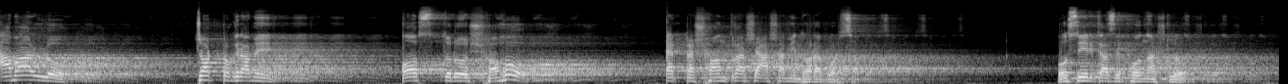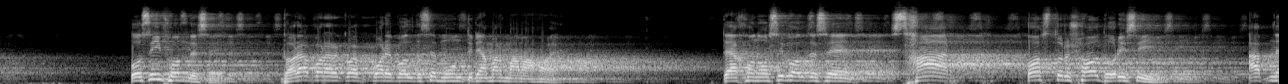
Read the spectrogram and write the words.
আমার লোক। চট্টগ্রামে অস্ত্র সহ একটা সন্ত্রাসে আসামি ধরা পড়ছে। ওসির কাছে ফোন আসলো। ওসি ফোন দিছে। ধরা পড়ার পরে বলতেছে, মন্ত্রী, আমার মামা হয়। তো এখন ওসি বলতেছে, স্যার অস্ত্র সহ ধরেছি। আপনি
